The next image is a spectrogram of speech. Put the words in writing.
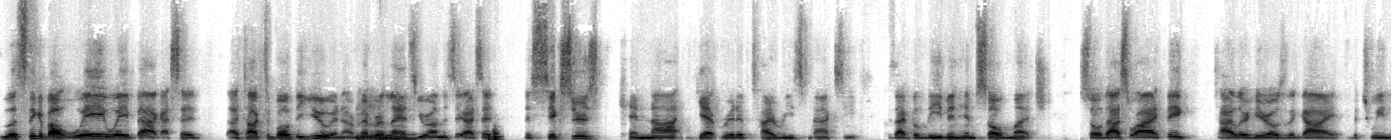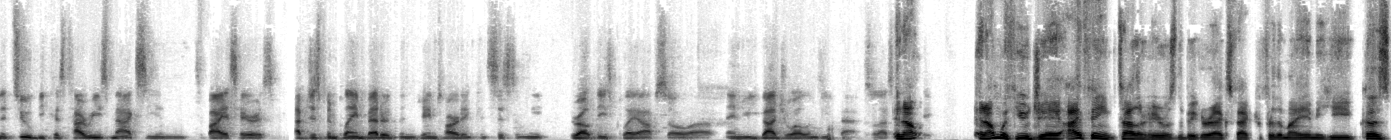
let's think about way, way back. I said, I talked to both of you, and I remember mm-hmm. Lance, you were on the air. I said, the Sixers cannot get rid of Tyrese Maxey because I believe in him so much. So that's why I think Tyler Herro's the guy between the two because Tyrese Maxey and Tobias Harris have just been playing better than James Harden consistently throughout these playoffs. So, uh, and you got Joel Embiid back. So that's and, I, and I'm with you, Jay. I think Tyler Herro's the bigger X factor for the Miami Heat because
